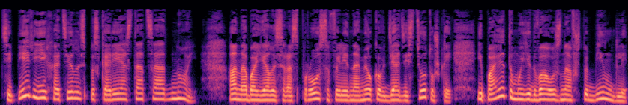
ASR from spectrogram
Теперь ей хотелось поскорее остаться одной. Она боялась расспросов или намеков дяди с тетушкой, и поэтому, едва узнав, что Бингли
